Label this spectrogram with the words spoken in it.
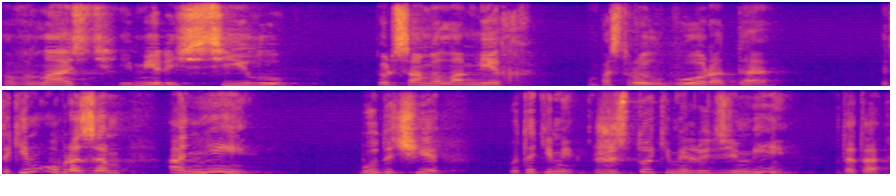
власть, имели силу. Тот же самый Ламех, он построил город, да. И таким образом они, будучи вот этими жестокими людьми, вот это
